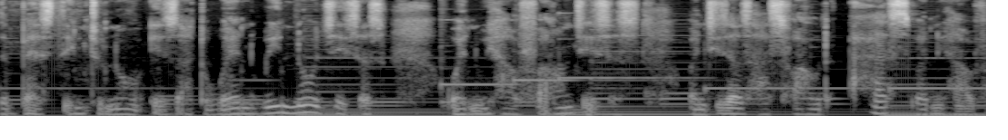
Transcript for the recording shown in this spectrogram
the best thing to know is that when we know Jesus, when we have found Jesus, when Jesus has found us, when we have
